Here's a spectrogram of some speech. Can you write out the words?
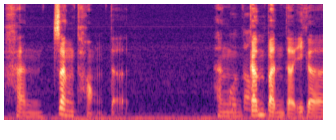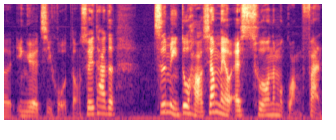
很正统的、很根本的一个音乐季活动，所以它的知名度好像没有 S Two 那么广泛。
